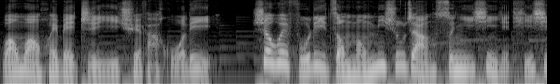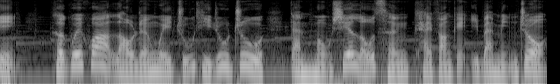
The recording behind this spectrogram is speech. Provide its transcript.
往往会被质疑缺乏活力。社会福利总盟秘书长孙一信也提醒，可规划老人为主体入住，但某些楼层开放给一般民众，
